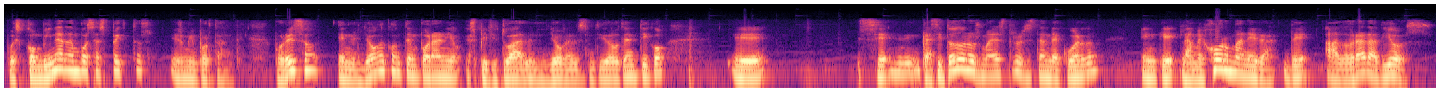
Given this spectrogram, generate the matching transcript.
Pues combinar ambos aspectos es muy importante. Por eso, en el yoga contemporáneo espiritual, en el yoga en el sentido auténtico, eh, casi todos los maestros están de acuerdo en que la mejor manera de adorar a Dios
